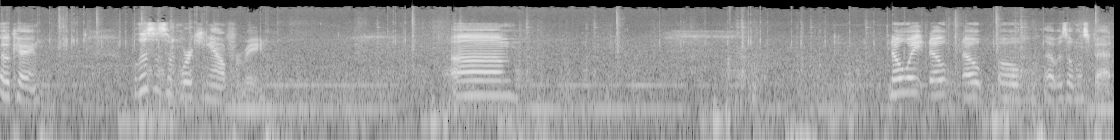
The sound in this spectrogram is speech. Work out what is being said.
Okay. Well, this isn't working out for me. Um. No, wait, no, no. Oh, that was almost bad.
